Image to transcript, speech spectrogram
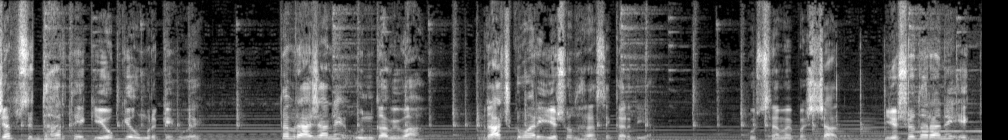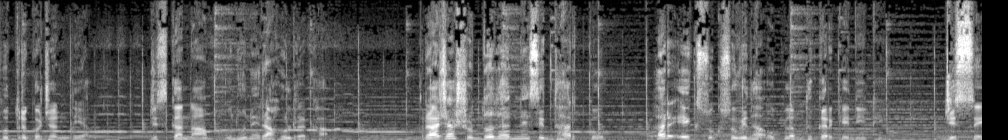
जब सिद्धार्थ एक योग्य उम्र के हुए, तब राजा ने उनका विवाह राजकुमारी यशोधरा से कर दिया। कुछ समय पश्चात यशोधरा ने एक पुत्र को जन्म दिया, जिसका नाम उन्होंने राहुल रखा। राजा शुद्धोधन ने सिद्धार्थ को हर एक सुख सुविधा उपलब्ध करके दी थी, जिससे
